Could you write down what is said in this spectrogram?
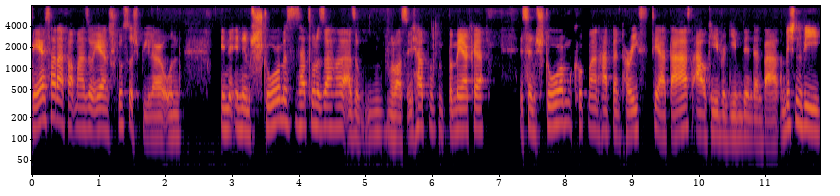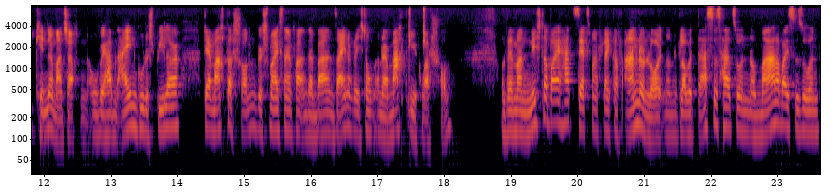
der ist halt einfach mal so eher ein Schlüsselspieler und in, in dem Sturm ist es halt so eine Sache, also was ich halt bemerke, ist im Sturm, guckt man halt, wenn Paris ja da ist, ah, okay, wir geben denen den Ball. Ein bisschen wie Kindermannschaften. Oh, wir haben einen guten Spieler, der macht das schon. Wir schmeißen einfach den Ball in seine Richtung und er macht irgendwas schon. Und wenn man nicht dabei hat, setzt man vielleicht auf andere Leute. Und ich glaube, das ist halt so normalerweise so in,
